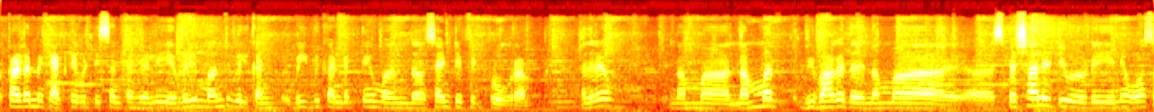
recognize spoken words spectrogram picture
ಅಕಾಡೆಮಿಕ್ ಆ್ಯಕ್ಟಿವಿಟೀಸ್ ಅಂತ ಹೇಳಿ every month will can will be conducting ಒಂದು ಸೈಂಟಿಫಿಕ್ ಪ್ರೋಗ್ರಾಮ್ ಅಂದರೆ ನಮ್ಮ ನಮ್ಮ ವಿಭಾಗದಲ್ಲಿ, ನಮ್ಮ ಸ್ಪೆಷಾಲಿಟಿ ಒಳಗಡೆ ಏನೇ ಹೊಸ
